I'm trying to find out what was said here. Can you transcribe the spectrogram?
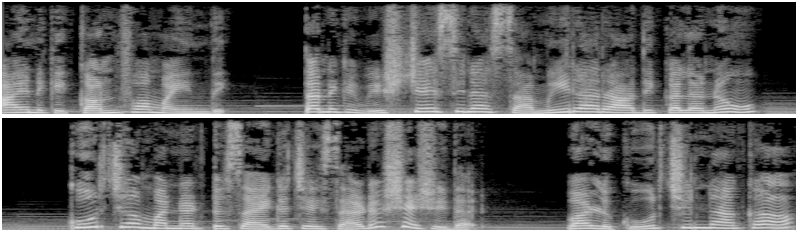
ఆయనకి కన్ఫర్మ్ అయింది. తనకి విష్ చేసిన సమీరా రాధికలను కూర్చోమన్నట్టు సైగ చేశాడు శశిధర్. వాళ్ళు కూర్చున్నాక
